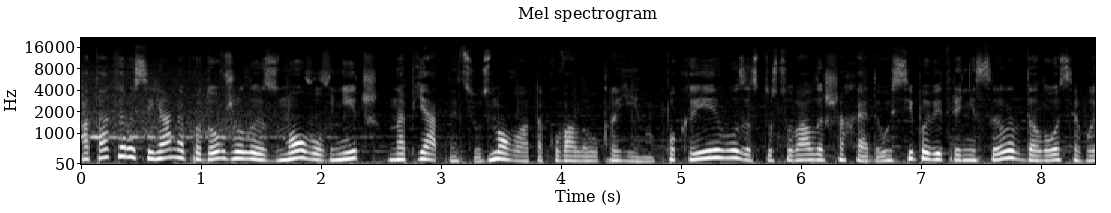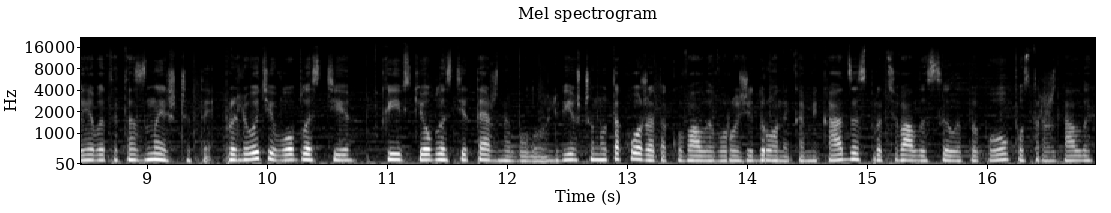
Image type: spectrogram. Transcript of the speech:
Атаки росіяни продовжили знову в ніч на п'ятницю. Знову атакували Україну. По Києву застосували шахеди. Усі повітряні сили вдалося виявити та знищити. Прильотів в області в Київській області теж не було. Львівщину також атакували ворожі дрони камікадзе. Спрацювали сили ППО. Постраждалих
